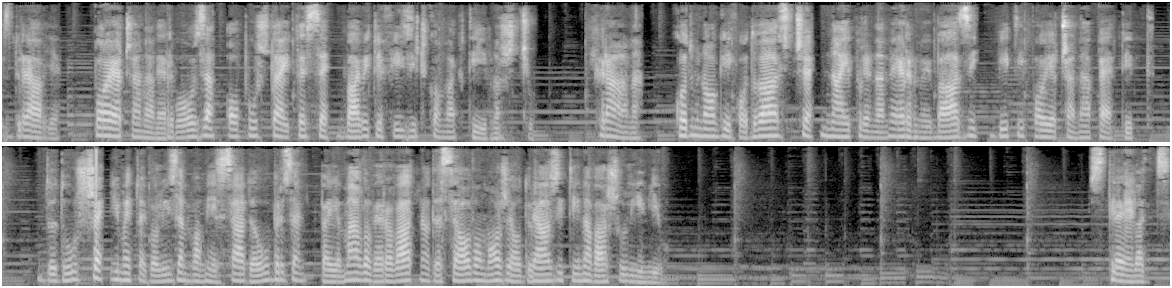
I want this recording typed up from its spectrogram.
Zdravlje, pojačana nervoza, opuštajte se, bavite fizičkom aktivnošću. Hrana, kod mnogih od vas će, najprije na nervnoj bazi, biti pojačan apetit. Doduše i metabolizam vam je sada ubrzan, pa je malo verovatno da se ovo može odraziti na vašu liniju. Strelac.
